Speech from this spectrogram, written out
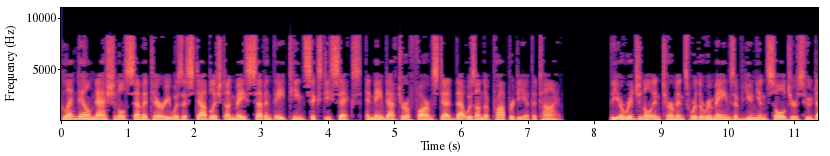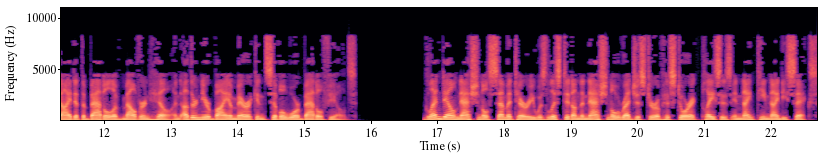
Glendale National Cemetery was established on May 7, 1866, and named after a farmstead that was on the property at the time. The original interments were the remains of Union soldiers who died at the Battle of Malvern Hill and other nearby American Civil War battlefields. Glendale National Cemetery was listed on the National Register of Historic Places in 1996.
